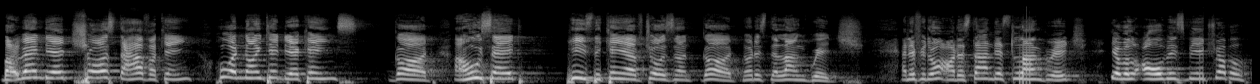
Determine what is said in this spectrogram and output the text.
But when they chose to have a king, who anointed their kings? God. And who said, He's the king I've chosen? God. Notice the language. And if you don't understand this language, you will always be in trouble.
